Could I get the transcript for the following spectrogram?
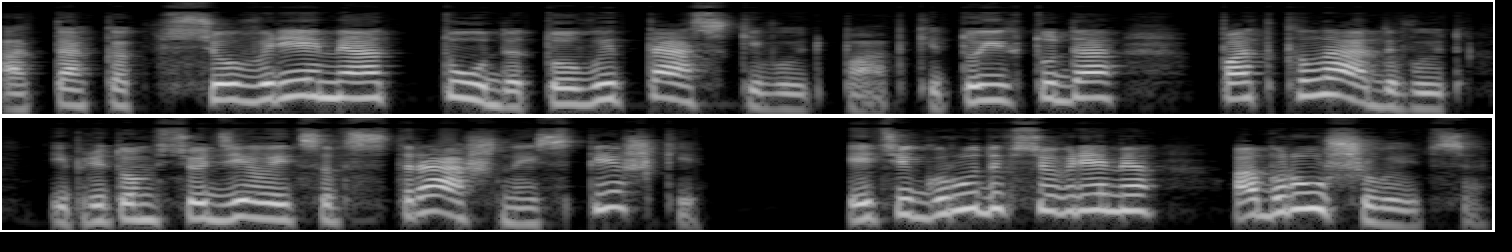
а так как все время оттуда то вытаскивают папки, то их туда подкладывают, и притом все делается в страшной спешке, эти груды все время обрушиваются.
